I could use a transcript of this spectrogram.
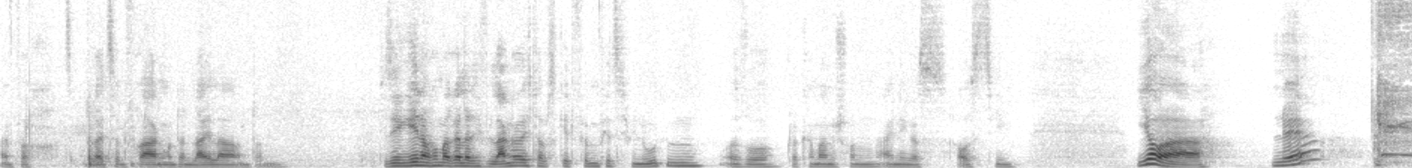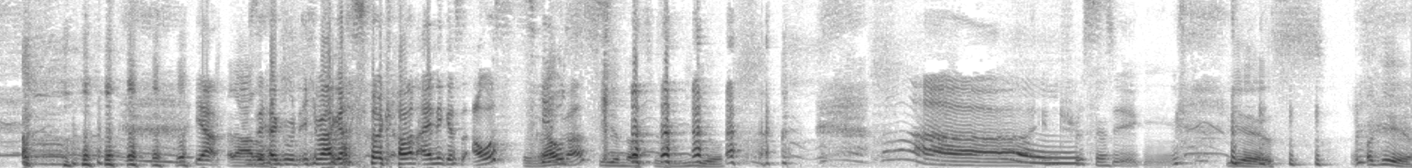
einfach 13 Fragen und dann Laila und dann. Die gehen auch immer relativ lange, ich glaube, es geht 45 Minuten. Also da kann man schon einiges rausziehen. Ja, ne? Ja, sehr gut. Ich war ganz so, kann man einiges ausziehen, was? Rausziehen aus diesem Video. Ah, okay. interesting. Yes. Okay.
